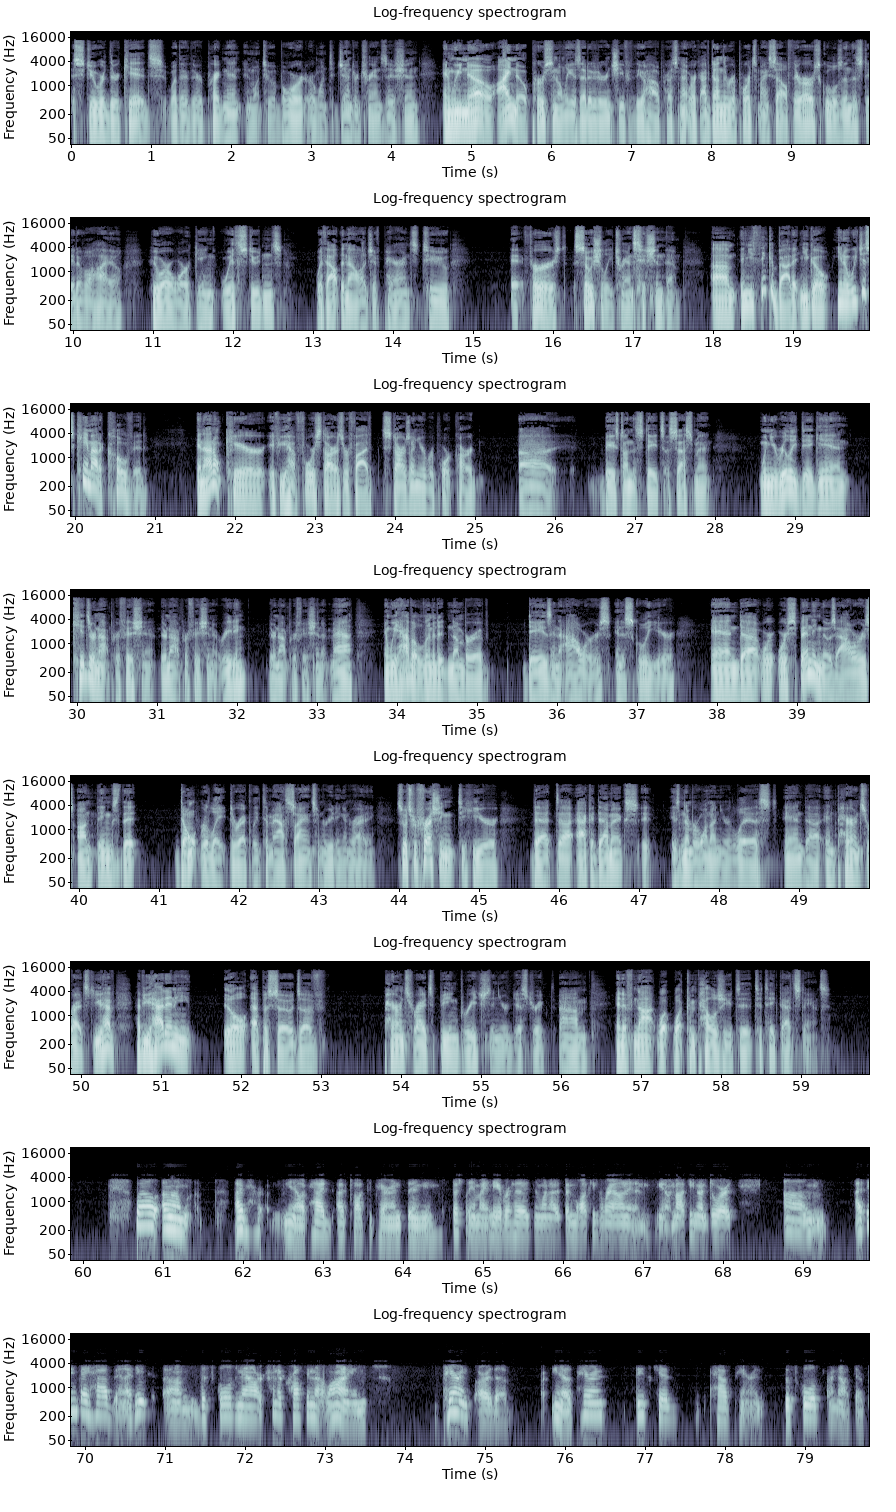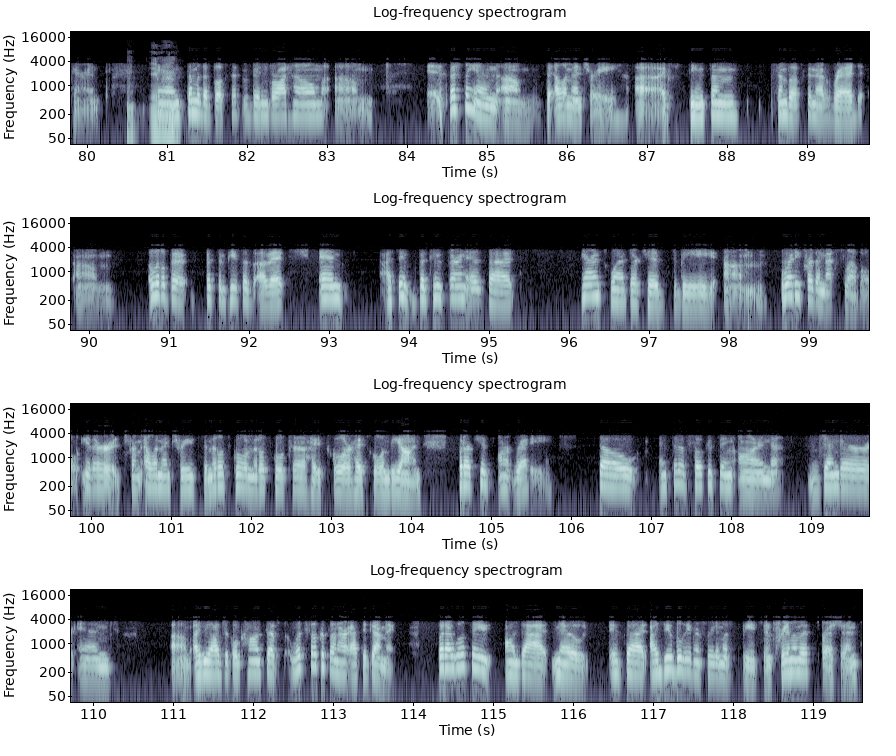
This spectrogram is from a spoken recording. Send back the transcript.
steward their kids, whether they're pregnant and want to abort or want to gender transition. And we know, I know personally, as editor in chief of the Ohio Press Network, I've done the reports myself. There are schools in the state of Ohio who are working with students without the knowledge of parents to, at first, socially transition them. Um, and you think about it and you go, you know, we just came out of COVID and I don't care if you have four stars or five stars on your report card, uh, based on the state's assessment. When you really dig in, kids are not proficient. They're not proficient at reading. They're not proficient at math, and we have a limited number of days and hours in a school year, and uh, we're we're spending those hours on things that don't relate directly to math, science, and reading and writing. So it's refreshing to hear that uh, academics is number one on your list, and uh, and parents' rights. Do you have have you had any ill episodes of parents' rights being breached in your district? Um, and if not, what what compels you to to take that stance? Well, um, I've you know I've had I've talked to parents and especially in my neighborhoods and when I've been walking around and you know knocking on doors. Um, I think they have been. I think um, the schools now are kind of crossing that line. Parents are the, you know, parents. These kids have parents. The schools are not their parents. Hmm. Amen. And some of the books that have been brought home, um, especially in um, the elementary, uh, I've seen some some books and I've read um, a little bit bits and pieces of it. And I think the concern is that parents want their kids to be um, ready for the next level. Either it's from elementary to middle school or middle school to high school or high school and beyond. But our kids aren't ready. So instead of focusing on gender and um, ideological concepts, let's focus on our academics. But I will say on that note is that I do believe in freedom of speech and freedom of expression.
